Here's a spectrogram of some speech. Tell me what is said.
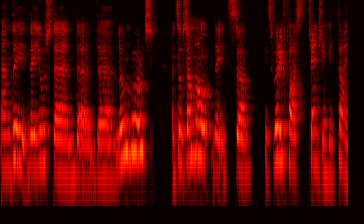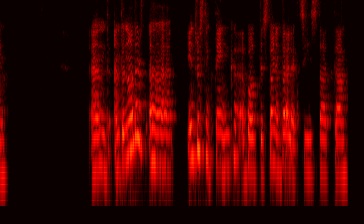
And they, they use the, the, the loan words. And so somehow it's, it's very fast changing in time. And, and another uh, interesting thing about the Estonian dialects is that um,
